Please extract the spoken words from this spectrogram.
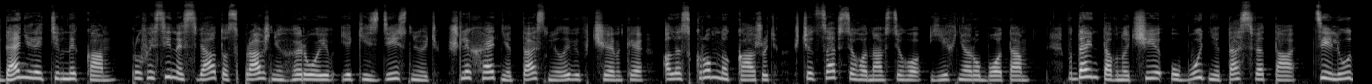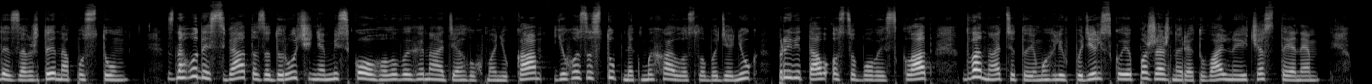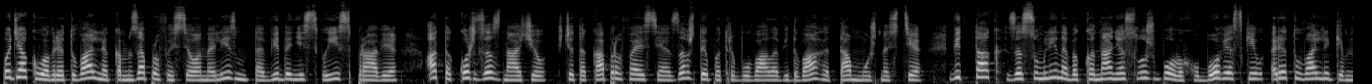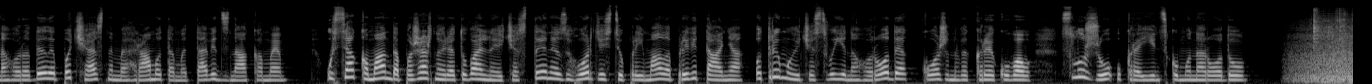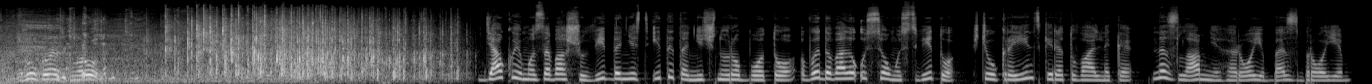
День рятівника професійне свято справжніх героїв, які здійснюють шляхетні та сміливі вчинки, але скромно кажуть, що це всього-навсього їхня робота. Вдень та вночі, у будні та свята ці люди завжди на посту. З нагоди свята за дорученням міського голови Геннадія Глухманюка його заступник Михайло Слободянюк привітав особовий склад 12-ї Могилів-Подільської пожежно-рятувальної частини. Подякував рятувальникам за професіоналізм та відданість своїй справі, а також зазначив, що така професія завжди потребувала відваги та мужності. Відтак, за сумлінне виконання службових обов'язків рятувальників нагородили почесними грамотами та відзнаками. Уся команда пожежно-рятувальної частини з гордістю приймала привітання, отримуючи свої нагороди, кожен викрикував Служу українському народу. Служу українському народу. Дякуємо за вашу відданість і титанічну роботу. Ви довели усьому світу, що українські рятувальники незламні герої без зброї.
